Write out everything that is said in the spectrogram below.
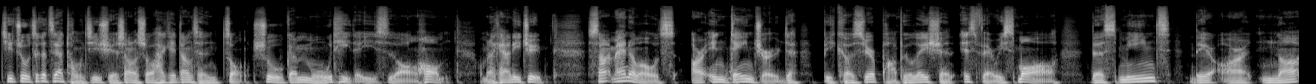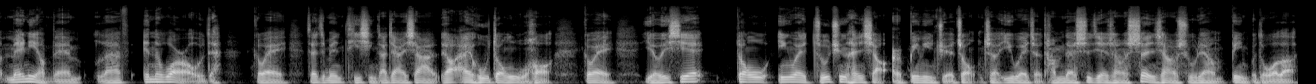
记住这个字在统计学上的时候，还可以当成总数跟母体的意思哦。吼，我们来看下例句：Some animals are endangered because their population is very small. This means there are not many of them left in the world. 各位在这边提醒大家一下，要爱护动物哈。各位有一些动物因为族群很小而濒临绝种，这意味着它们在世界上剩下的数量并不多了。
